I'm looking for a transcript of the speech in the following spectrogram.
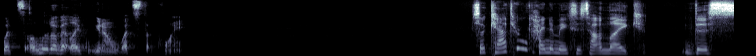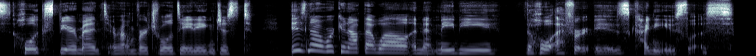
what's a little bit like, you know, what's the point? So Katharine kind of makes it sound like this whole experiment around virtual dating just is not working out that well and that maybe the whole effort is kind of useless.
